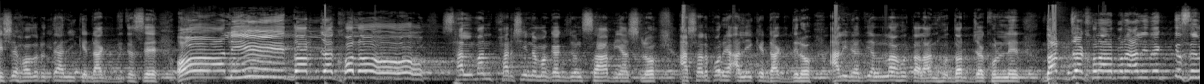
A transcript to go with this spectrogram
এসে হজরতে আলীকে ডাক দিতেছে, ও আলী, দরজা খোলো। সালমান ফার্সি নামক একজন সাহাবি আসলো। আসার পরে আলীকে ডাক দিল। আলী রাজি আল্লাহ তালানহু দরজা খুললেন। দরজা খোলার পরে আলী দেখতেছেন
